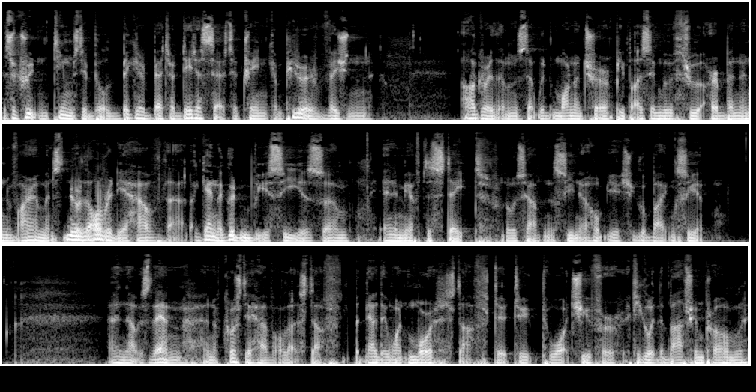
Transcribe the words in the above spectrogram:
is recruiting teams to build bigger, better data sets to train computer vision algorithms that would monitor people as they move through urban environments. Know, they already have that. Again, a good movie you see is um, Enemy of the State. For those who haven't seen it, I hope you should go back and see it. And that was then. And of course they have all that stuff. But now they want more stuff to, to, to watch you for, if you go to the bathroom probably.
